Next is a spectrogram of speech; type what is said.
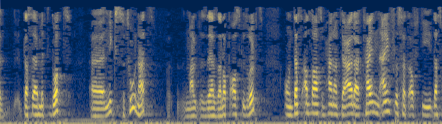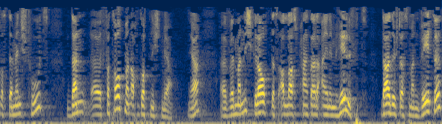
äh, dass er mit Gott äh, nichts zu tun hat, mal sehr salopp ausgedrückt, und dass Allah subhanahu wa ta'ala keinen Einfluss hat auf die, das, was der Mensch tut, dann äh, vertraut man auch Gott nicht mehr. Ja? Äh, wenn man nicht glaubt, dass Allah subhanahu wa ta'ala einem hilft, dadurch, dass man betet,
